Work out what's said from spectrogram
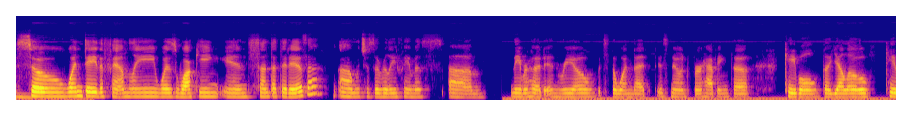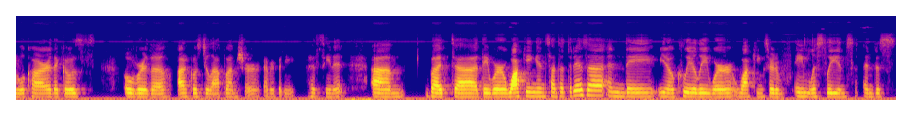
So one day the family was walking in Santa Teresa, um, which is a really famous um, neighborhood in Rio. It's the one that is known for having the cable, the yellow cable car that goes over the Arcos de Lapa. I'm sure everybody has seen it. Um, but uh, they were walking in Santa Teresa, and they, you know, clearly were walking sort of aimlessly, and, and this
